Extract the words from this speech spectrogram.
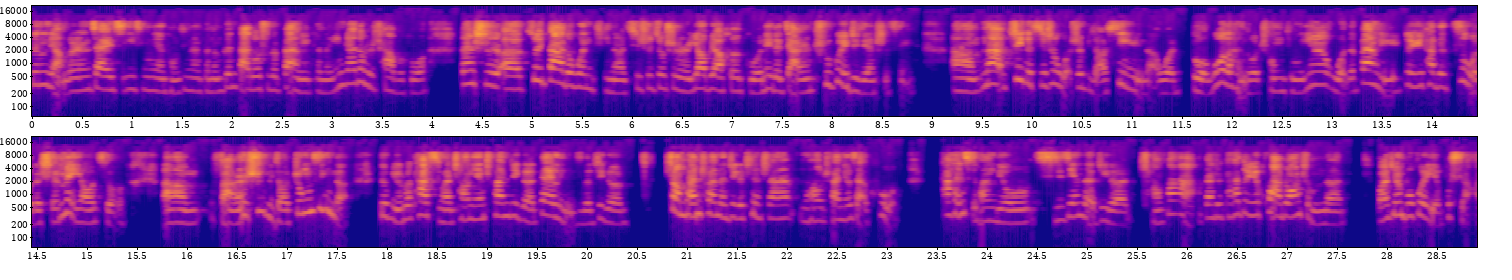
跟两个人在一起，异性恋、同性恋，可能跟大多数的伴侣可能应该都是差不多。但是呃，最大的问题呢，其实就是要不要和国内的家人出柜这件事情。嗯，那这个其实我是比较幸运的，我躲过了很多冲突，因为我的伴侣对于他的自我的审美要求，嗯，反而是比较中性的。就比如说他喜欢常年穿这个带领子的这个上班穿的这个衬衫，然后穿牛仔裤。他很喜欢留齐肩的这个长发，但是他对于化妆什么的。完全不会，也不想。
